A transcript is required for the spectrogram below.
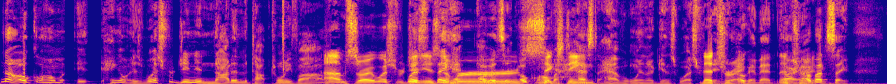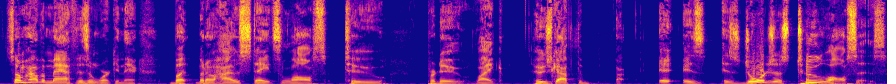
no, Oklahoma. It, hang on, is West Virginia not in the top twenty-five? I'm sorry, West Virginia is ha- number I was about say, Oklahoma 16. has to have a win against West Virginia. That's right. Okay, that, That's right. I right. was about to say somehow the math isn't working there, but but Ohio State's loss to Purdue. Like, who's got the uh, is is Georgia's two losses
